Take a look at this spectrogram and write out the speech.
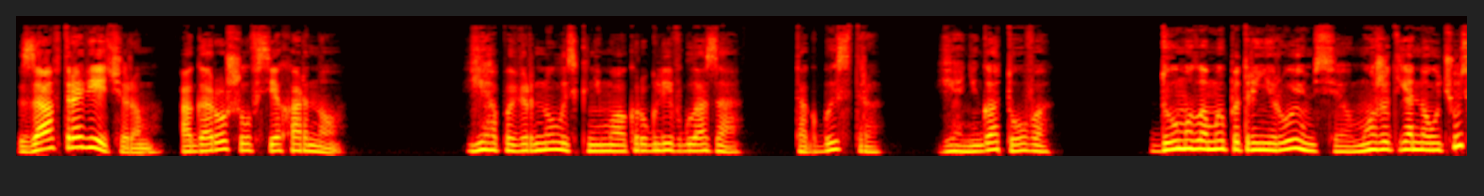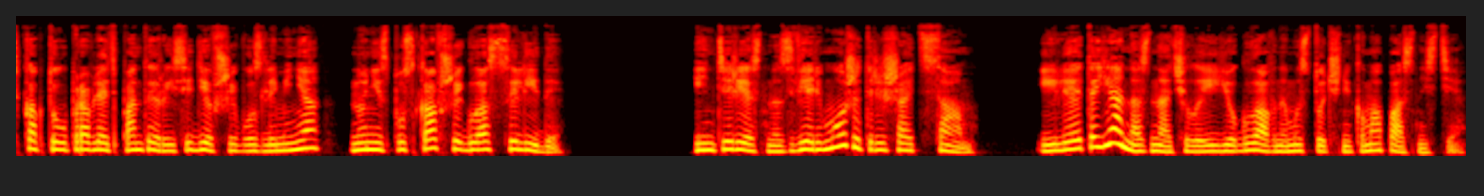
«Завтра вечером», — огорошил всех Арно. Я повернулась к нему, округлив глаза. «Так быстро? Я не готова». Думала, мы потренируемся. Может, я научусь как-то управлять пантерой, сидевшей возле меня, но не спускавшей глаз с Элиды. Интересно, зверь может решать сам? Или это я назначила ее главным источником опасности?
